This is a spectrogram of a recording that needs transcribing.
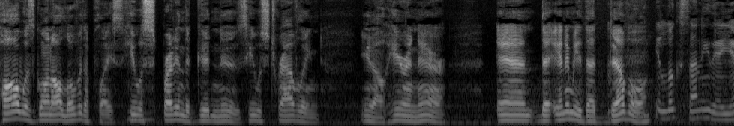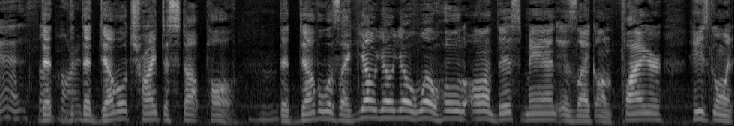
paul was going all over the place he was spreading the good news he was traveling you know here and there and the enemy the devil It looks sunny there. Yes. Some that the, the devil tried to stop paul mm-hmm. the devil was like yo yo yo whoa hold on this man is like on fire he's going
